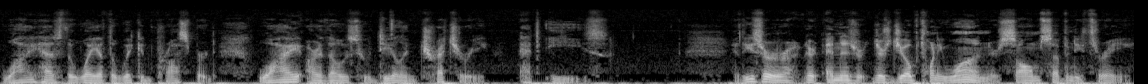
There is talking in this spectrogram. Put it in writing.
Why has the way of the wicked prospered? Why are those who deal in treachery at ease? These are, and there's, there's Job 21, there's Psalm 73.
